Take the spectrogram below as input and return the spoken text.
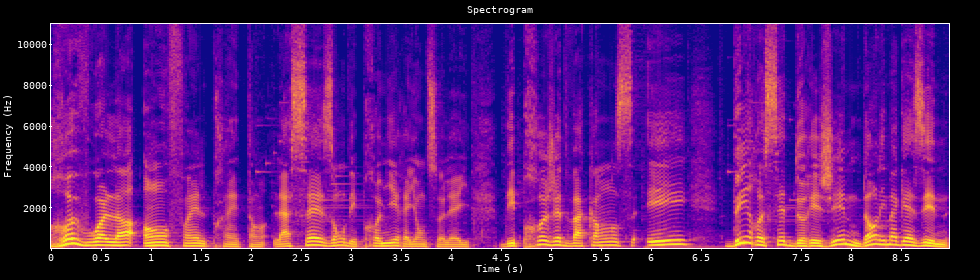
Revoilà enfin le printemps, la saison des premiers rayons de soleil, des projets de vacances et des recettes de régime dans les magazines.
